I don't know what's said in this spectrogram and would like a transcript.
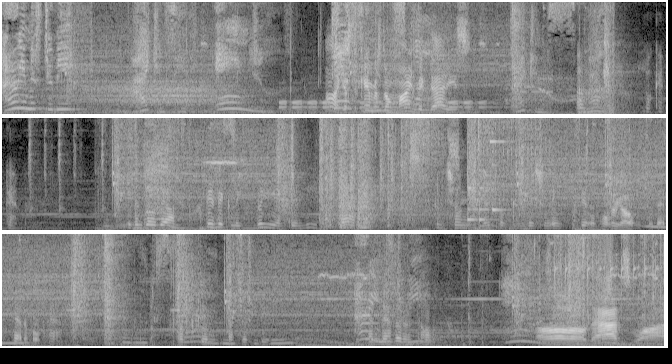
Hurry, Mr. B. I can see the angels. Oh, I guess the cameras don't mind Big Daddies. I can oh, smell it. Look at them. Even though they are physically free of the need to dance, Chung's mental conditioning still holds them to their terrible past. Atone. Oh, that's why.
